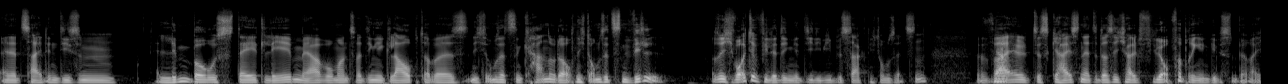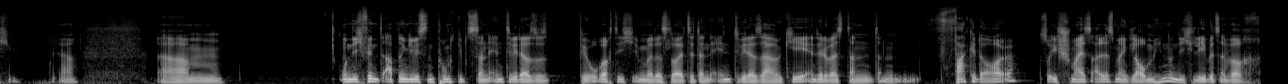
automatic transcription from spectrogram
eine Zeit in diesem Limbo-State leben, ja, wo man zwar Dinge glaubt, aber es nicht umsetzen kann oder auch nicht umsetzen will. Also ich wollte viele Dinge, die die Bibel sagt, nicht umsetzen, weil ja. das geheißen hätte, dass ich halt viele Opfer bringe in gewissen Bereichen. Ja. Ähm, und ich finde, ab einem gewissen Punkt gibt es dann entweder, also beobachte ich immer, dass Leute dann entweder sagen, okay, entweder was dann, dann fuck it all, so ich schmeiß alles mein Glauben hin und ich lebe jetzt einfach,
